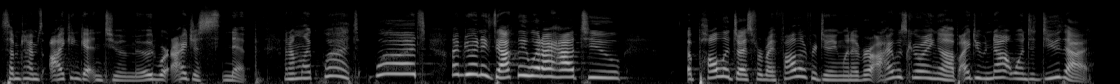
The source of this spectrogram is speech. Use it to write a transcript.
sometimes I can get into a mood where I just snip. And I'm like, what? What? I'm doing exactly what I had to apologize for my father for doing whenever I was growing up. I do not want to do that.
